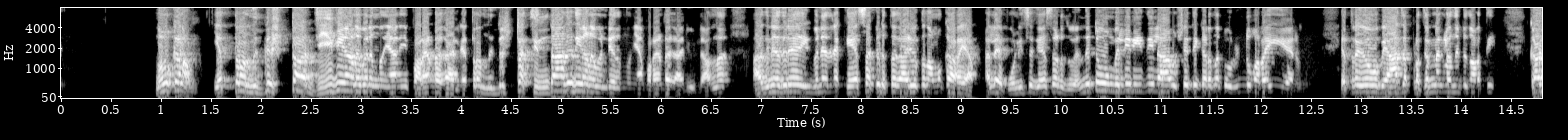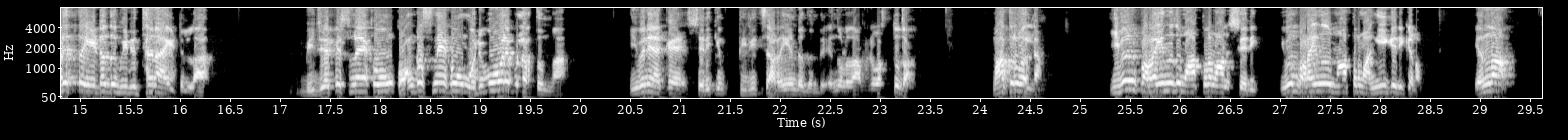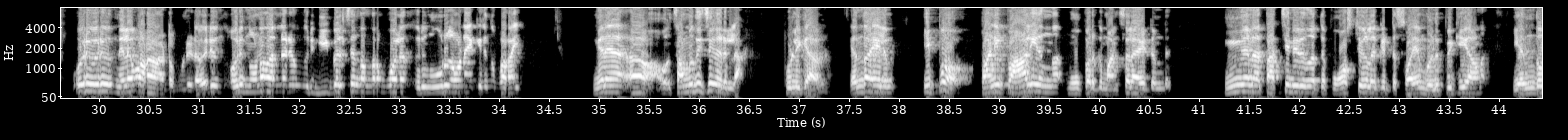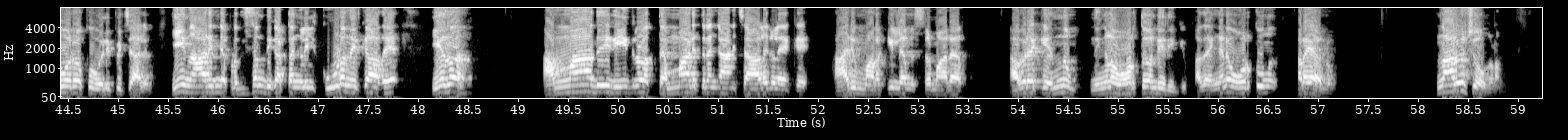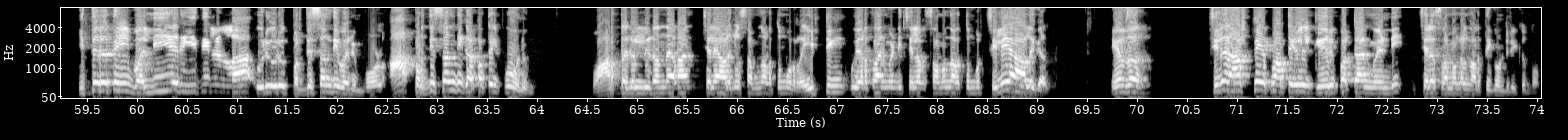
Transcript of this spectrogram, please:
നോക്കണം. എത്ര നികൃഷ്ട ജീവിയാണ് ഇവനെന്ന് ഞാൻ ഈ പറയേണ്ട കാര്യം എത്ര നികൃഷ്ട ചിന്താഗതിയാണ് ഇവന്റേതെന്ന് ഞാൻ പറയേണ്ട കാര്യമില്ല. അന്ന് അതിനെതിരെ ഇവനെതിരെ കേസൊക്കെ എടുത്ത കാര്യമൊക്കെ നമുക്കറിയാം. അല്ലെ? പോലീസ് കേസെടുത്തു. എന്നിട്ടും വലിയ രീതിയിൽ ആ വിഷയത്തിൽ കിടന്നിട്ട് ഉരുണ്ടു പറയുകയായിരുന്നു. എത്രയോ വ്യാജ പ്രചരണങ്ങൾ എന്നിട്ട് നടത്തി. കടുത്ത ഇടതു വിരുദ്ധനായിട്ടുള്ള ബി ജെ പി സ്നേഹവും കോൺഗ്രസ് സ്നേഹവും ഒരുപോലെ പുലർത്തുന്ന ഇവനെയൊക്കെ ശരിക്കും തിരിച്ചറിയേണ്ടതുണ്ട് എന്നുള്ളതാണ് ഒരു വസ്തുത. മാത്രമല്ല ഇവൻ പറയുന്നത് മാത്രമാണ് ശരി. ഇവൻ പറയുന്നത് മാത്രം അംഗീകരിക്കണം. എന്ന ഒരു ഒരു നിലപാടാണ് കേട്ടോ പുള്ളിയുടെ. ഒരു ഒരു നുണ തന്നെ ഒരു ഒരു ഗീബൽസൻ തന്ത്രം പോലെ ഒരു നൂറ് തവണയൊക്കെ ഇരുന്ന് പറയും. ഇങ്ങനെ സമ്മതിച്ചു കയറില്ല പുള്ളിക്കാരൻ എന്തായാലും ഇപ്പോ പണി പാളി എന്ന് മൂപ്പർക്ക് മനസ്സിലായിട്ടുണ്ട്. ഇങ്ങനെ തച്ചിനിരുന്നിട്ട് പോസ്റ്റുകളൊക്കെ ഇട്ട് സ്വയം വെളുപ്പിക്കുകയാണ്. എന്തോരൊക്കെ വെളുപ്പിച്ചാലും. ഈ നാടിന്റെ പ്രതിസന്ധി ഘട്ടങ്ങളിൽ കൂടെ നിൽക്കാതെ ഏത് അമ്മാതി രീതിയിലുള്ള തെമ്മാടിത്തരം കാണിച്ച ആളുകളെയൊക്കെ ആരും മറക്കില്ല മിസ്റ്റർ മാരാർ. അവരൊക്കെ എന്നും നിങ്ങളെ ഓർത്തുകൊണ്ടിരിക്കും. അതെങ്ങനെ ഓർക്കുമെന്ന് അറിയാമല്ലോ. ഒന്ന് ആലോചിച്ച് നോക്കണം. ഇത്തരത്തിൽ വലിയ രീതിയിലുള്ള ഒരു ഒരു പ്രതിസന്ധി വരുമ്പോൾ ആ പ്രതിസന്ധി ഘട്ടത്തിൽ പോലും വാർത്തകളിൽ ഇടം നേടാൻ ചില ആളുകൾ ശ്രമം നടത്തുമ്പോൾ റേറ്റിംഗ് ഉയർത്താൻ വേണ്ടി ചിലർ ശ്രമം നടത്തുമ്പോൾ ചില ആളുകൾ ഏത്? ചില രാഷ്ട്രീയ പാർട്ടികളിൽ കയറി പറ്റാൻ വേണ്ടി ചില ശ്രമങ്ങൾ നടത്തിക്കൊണ്ടിരിക്കുന്നു.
